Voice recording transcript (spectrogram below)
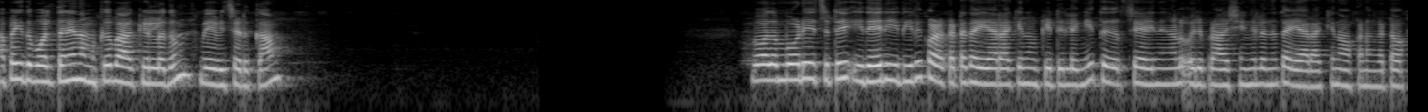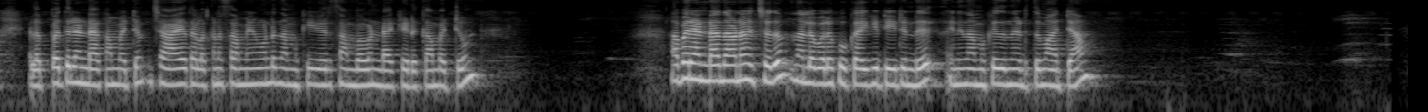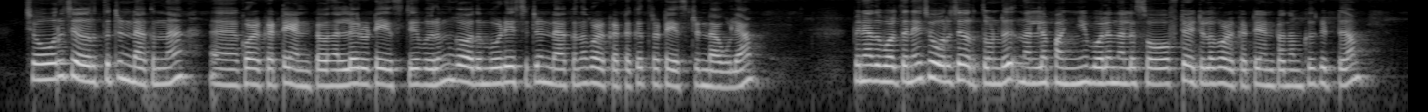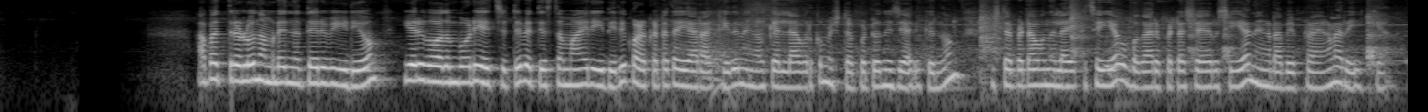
അപ്പോൾ ഇതുപോലെ തന്നെ നമുക്ക് ബാക്കിയുള്ളതും വേവിച്ചെടുക്കാം. ഗോതമ്പ് പൊടി വെച്ചിട്ട് ഇതേ രീതിയിൽ കുഴക്കട്ട തയ്യാറാക്കി നോക്കിയിട്ടില്ലെങ്കിൽ തീർച്ചയായും നിങ്ങൾ ഒരു പ്രാവശ്യമെങ്കിലും ഒന്ന് തയ്യാറാക്കി നോക്കണം കേട്ടോ. എളുപ്പത്തിൽ ഉണ്ടാക്കാൻ പറ്റും. ചായ തിളക്കണ സമയം കൊണ്ട് നമുക്ക് ഈ ഒരു സംഭവം ഉണ്ടാക്കിയെടുക്കാൻ പറ്റും. അപ്പോൾ രണ്ടാം തവണ വെച്ചതും നല്ലപോലെ കുക്കായി കിട്ടിയിട്ടുണ്ട്. ഇനി നമുക്കിതൊന്ന് എടുത്ത് മാറ്റാം. ചോറ് ചേർത്തിട്ടുണ്ടാക്കുന്ന കുഴക്കട്ടയാണ് കേട്ടോ. നല്ലൊരു ടേസ്റ്റ്. വെറും ഗോതമ്പ് പൊടി വെച്ചിട്ട് ഉണ്ടാക്കുന്ന കുഴക്കട്ടയ്ക്ക് ഇത്ര ടേസ്റ്റ് ഉണ്ടാവില്ല പിന്നെ അതുപോലെ തന്നെ ചോറ് ചേർത്തുകൊണ്ട് നല്ല പഞ്ഞി പോലെ നല്ല സോഫ്റ്റ് ആയിട്ടുള്ള കുഴക്കട്ടയാണ് കേട്ടോ നമുക്ക് കിട്ടുക. അപ്പോൾ ഇത്രയേ ഉള്ളൂ നമ്മുടെ ഇന്നത്തെ ഒരു വീഡിയോ. ഈ ഒരു ഗോതമ്പ് പൊടി വെച്ചിട്ട് വ്യത്യസ്തമായ രീതിയിൽ കുഴക്കട്ട തയ്യാറാക്കിയത് നിങ്ങൾക്ക് എല്ലാവർക്കും ഇഷ്ടപ്പെട്ടു എന്ന് വിചാരിക്കുന്നു. ഇഷ്ടപ്പെട്ടാൽ ഒന്ന് ലൈക്ക് ചെയ്യുക ഉപകാരപ്പെട്ട ഷെയർ ചെയ്യുക നിങ്ങളുടെ അഭിപ്രായങ്ങൾ അറിയിക്കുക.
